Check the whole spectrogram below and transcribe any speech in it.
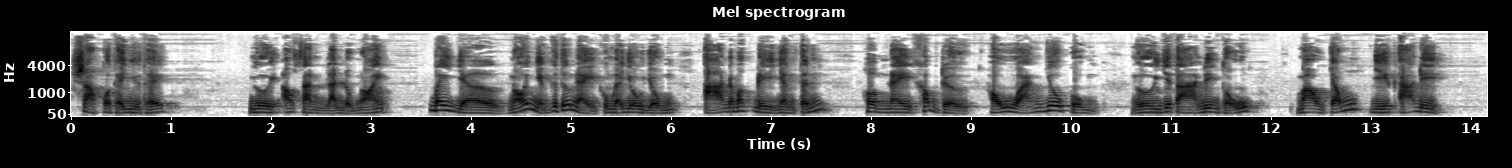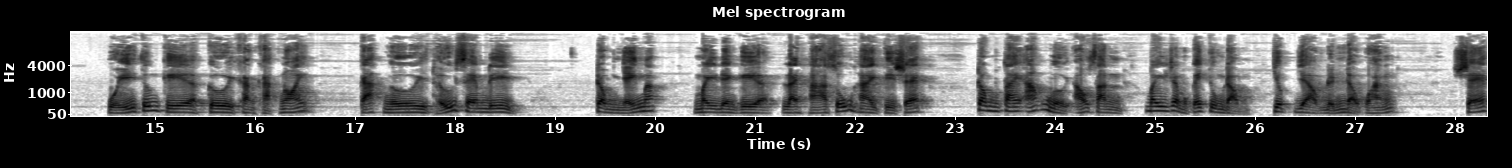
sao có thể như thế? Người áo xanh lạnh lùng nói, bây giờ nói những cái thứ này cũng đã vô dụng, ả đã mất đi nhân tính. Hôm nay không trừ, hậu quản vô cùng, người với ta liên thủ, mau chóng diệt ả đi. Quỷ tướng kia cười khăn khạc nói, các người thử xem đi. Trong nhảy mắt, mây đen kia lại hạ xuống hai tia sét trong tay áo người áo xanh bay ra một cái chuông đồng chụp vào đỉnh đầu của hắn. Sét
